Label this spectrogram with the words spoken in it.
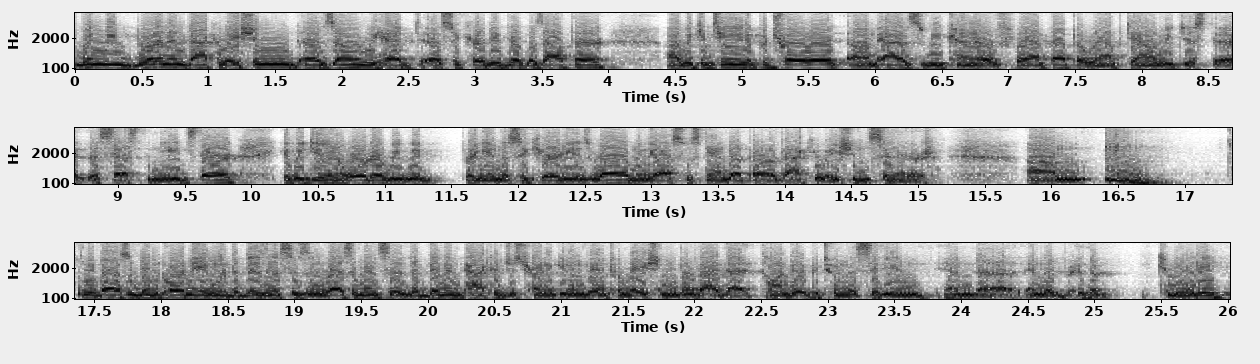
when we were in an evacuation uh, zone, we had uh, security that was out there. Uh, we continue to patrol it um, as we kind of ramp up or ramp down. We just uh, assess the needs there. If we do an order, we would bring in the security as well, and then we also stand up our evacuation center. Um, We've also been coordinating with the businesses and residents that have been impacted, just trying to get them the information and provide that conduit between the city and, and, uh, and the, and the community.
